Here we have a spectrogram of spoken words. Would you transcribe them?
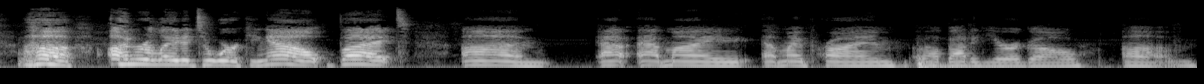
uh, unrelated to working out but um, at, at my at my prime about a year ago um,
